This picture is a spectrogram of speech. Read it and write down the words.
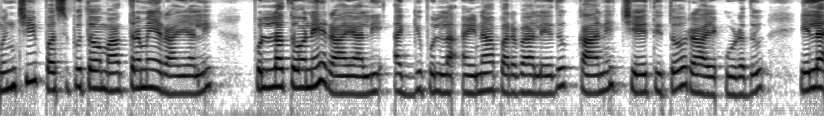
ముంచి పసుపుతో మాత్రమే రాయాలి. పుల్లతోనే రాయాలి. అగ్గి పుల్ల అయినా పర్వాలేదు కానీ చేతితో రాయకూడదు. ఇలా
